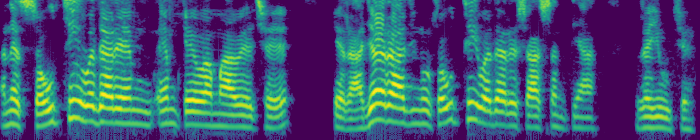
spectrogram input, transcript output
અને સૌથી વધારે એમ એમ કહેવામાં આવે છે કે રાજા રાજનું સૌથી વધારે શાસન ત્યાં રહ્યું છે.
